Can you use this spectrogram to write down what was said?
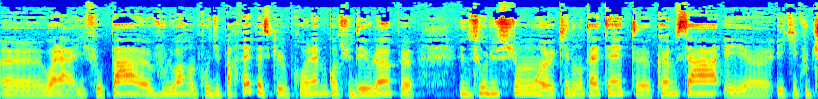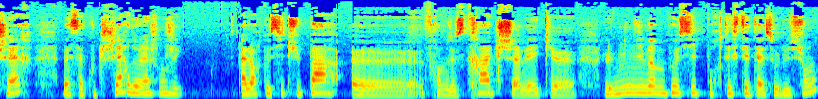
Euh, voilà, il faut pas vouloir un produit parfait parce que le problème quand tu développes une solution qui est dans ta tête comme ça et, qui coûte cher, bah, ça coûte cher de la changer. Alors que si tu pars from the scratch avec le minimum possible pour tester ta solution,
